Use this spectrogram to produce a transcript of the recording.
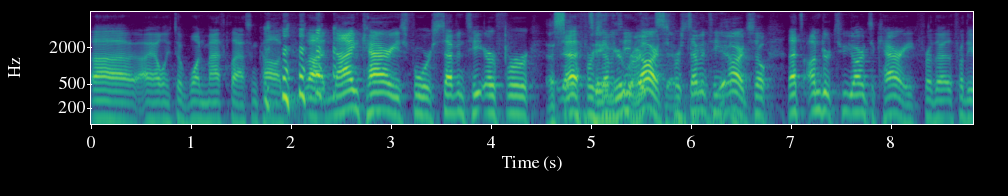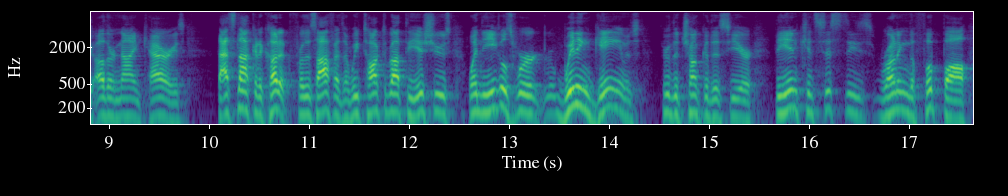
Uh, I only took one math class in college. uh, nine carries for 17 or for uh, for 17, 17 you're right, yards for 17, 17 yeah. yards. So that's under two yards a carry for the for the other nine carries. That's not going to cut it for this offense. And we talked about the issues when the Eagles were winning games through the chunk of this year. The inconsistencies running the football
